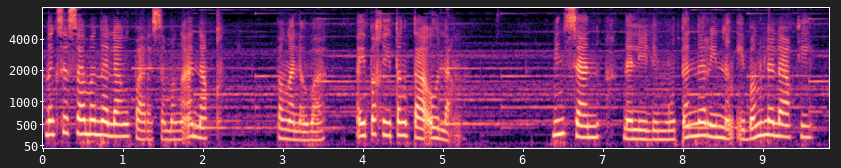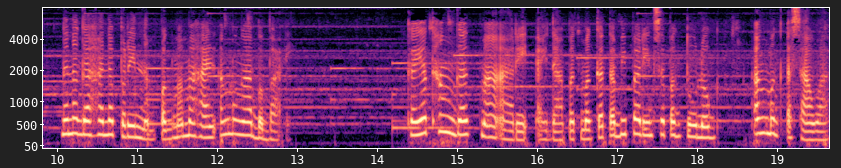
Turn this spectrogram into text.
nagsasama na lang para sa mga anak. Pangalawa, ay pakitang tao lang. Minsan, nalilimutan na rin ng ibang lalaki na naghahanap rin ng pagmamahal ang mga babae. Kaya't hanggat maaari ay dapat magkatabi pa rin sa pagtulog ang mag-asawa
